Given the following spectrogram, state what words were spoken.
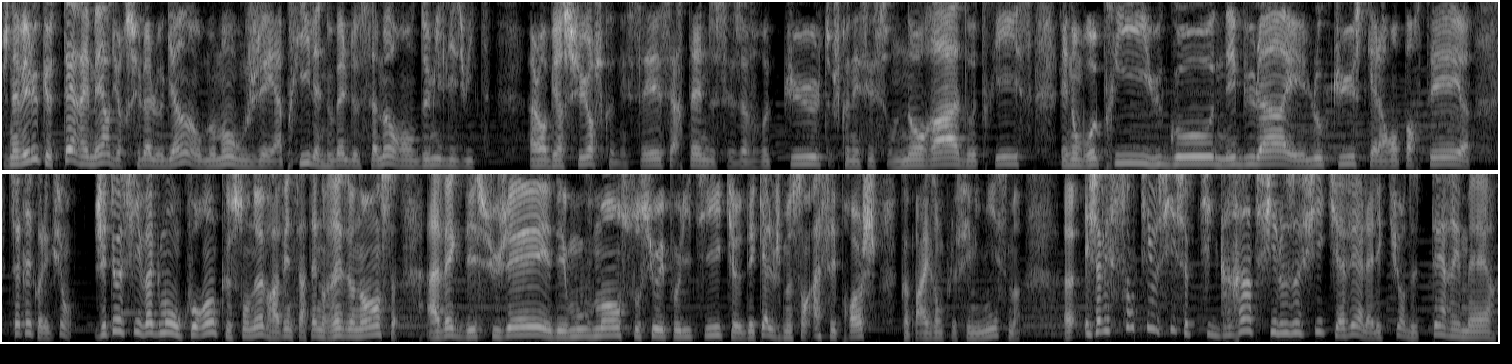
Je n'avais lu que Terre et Mer d'Ursula Le Guin au moment où j'ai appris la nouvelle de sa mort en 2018. Alors bien sûr, je connaissais certaines de ses œuvres cultes, je connaissais son aura d'autrice, les nombreux prix, Hugo, Nebula et Locust qu'elle a remporté, une sacrée collection. J'étais aussi vaguement au courant que son œuvre avait une certaine résonance avec des sujets et des mouvements sociaux et politiques desquels je me sens assez proche, comme par exemple le féminisme. Euh, et j'avais senti aussi ce petit grain de philosophie qu'il y avait à la lecture de Terre et Mer.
